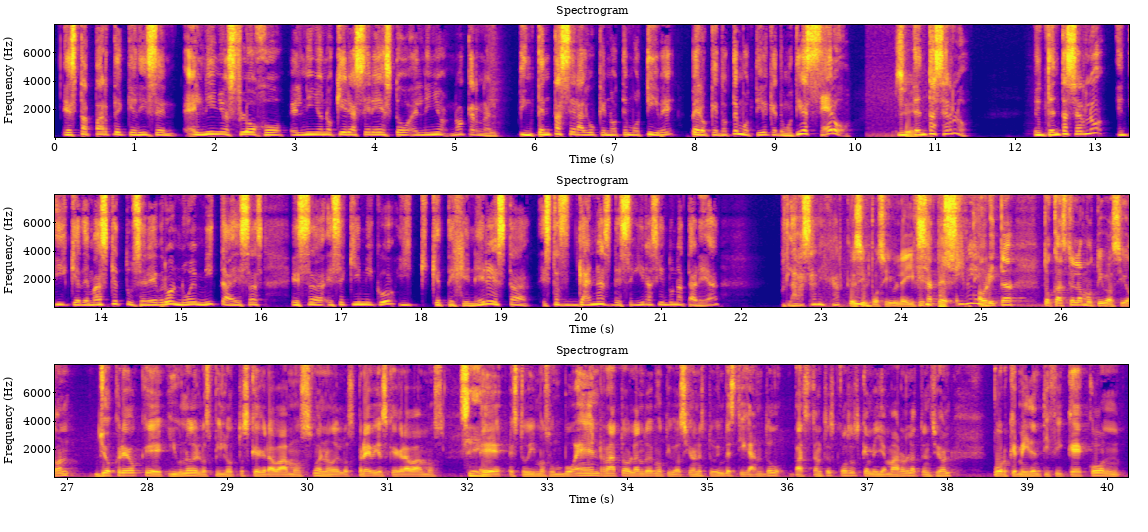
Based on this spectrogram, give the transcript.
esta parte que dicen, el niño es flojo, el niño no quiere hacer esto, el niño, no, carnal, intenta hacer algo que no te motive, pero que no te motive, que te motive cero. Intenta hacerlo. Intenta hacerlo y que además que tu cerebro no emita esas, esa, ese químico y que te genere esta, estas ganas de seguir haciendo una tarea, pues la vas a dejar. Es imposible. Y fíjate, ahorita tocaste la motivación. Yo creo que, y uno de los pilotos que grabamos, bueno, de los previos que grabamos, eh, estuvimos un buen rato hablando de motivación, estuve investigando bastantes cosas que me llamaron la atención porque me identifiqué con,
